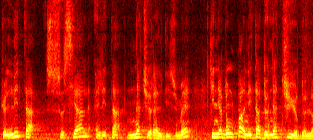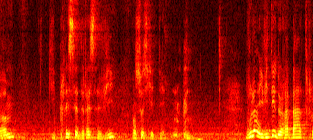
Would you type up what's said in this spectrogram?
que l'état social est l'état naturel des humains, qu'il n'y a donc pas un état de nature de l'homme qui précéderait sa vie en société. Voulant éviter de rabattre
